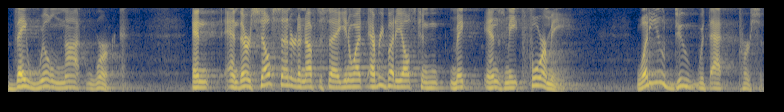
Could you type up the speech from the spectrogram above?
They will not work. And, and they're self centered enough to say, you know what, everybody else can make ends meet for me. What do you do with that person?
